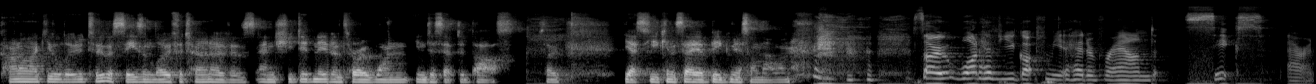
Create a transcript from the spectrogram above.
kind of like you alluded to, a season low for turnovers. And she didn't even throw one intercepted pass. So, yes, you can say a big miss on that one. So, what have you got for me ahead of round six, Aaron?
